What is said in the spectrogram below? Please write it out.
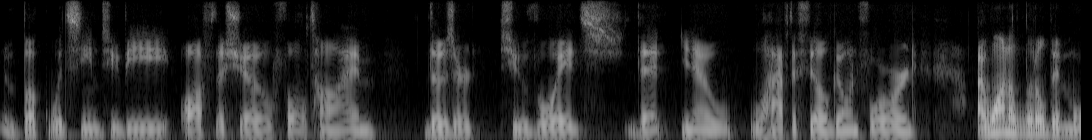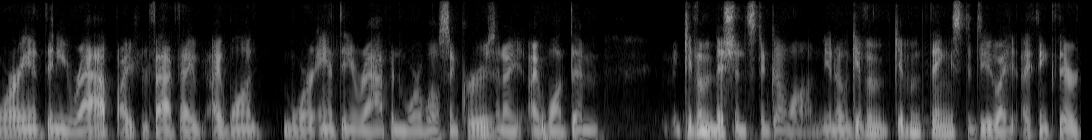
Book would seem to be off the show full time, those are two voids that you know we'll have to fill going forward. I want a little bit more Anthony Rapp. I, in fact, I, I want more Anthony Rapp and more Wilson Cruz, and I, I want them give them missions to go on. You know, give them give them things to do. I, I think their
